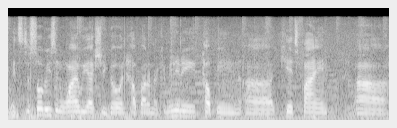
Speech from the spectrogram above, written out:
it's the sole reason why we actually go and help out in our community, helping uh, kids find uh,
